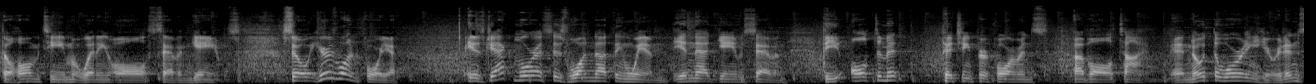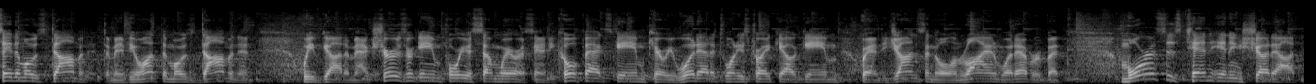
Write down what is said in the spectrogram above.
the home team winning all seven games. So here's one for you. Is Jack Morris's 1 0 win in that game seven the ultimate pitching performance of all time? And note the wording here. We didn't say the most dominant. I mean, if you want the most dominant, we've got a Max Scherzer game for you somewhere, a Sandy Koufax game, Kerry Wood had a 20 strikeout game, Randy Johnson, Nolan Ryan, whatever. But Morris's 10 inning shutout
